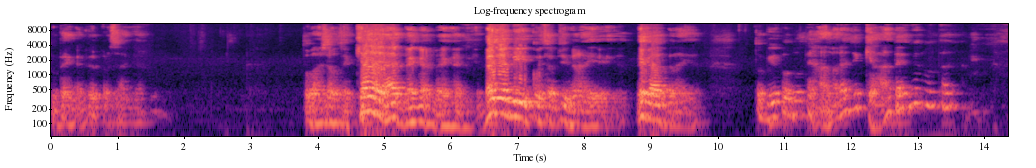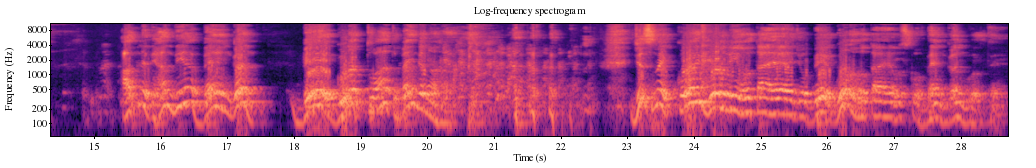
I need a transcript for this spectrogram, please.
तो बैंगन फिर परसा गया तो बादशाह से क्या है यार बैंगन बैंगन बैंगन भी कोई सब्ज़ी बनाई है, बेकार बनाई है। तो बीरबल बोलते हैं हाँ महाराज जी, क्या बैंगन होता है? आपने ध्यान दिया, बैंगन, बेगुणत्वात बैंगन जिसमें कोई गुण नहीं होता है, जो बेगुण होता है, उसको बैंगन बोलते हैं।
